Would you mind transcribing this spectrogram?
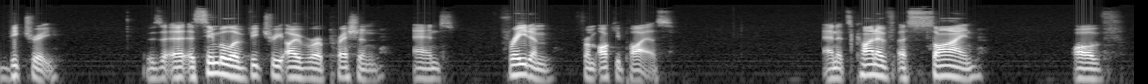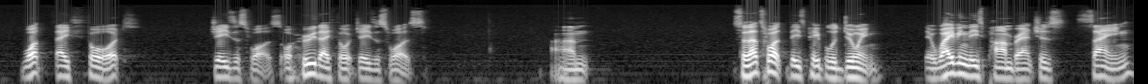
victory. It was a, a symbol of victory over oppression and freedom from occupiers and it's kind of a sign of what they thought Jesus was, or who they thought Jesus was. Um, so that's what these people are doing. They're waving these palm branches, saying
